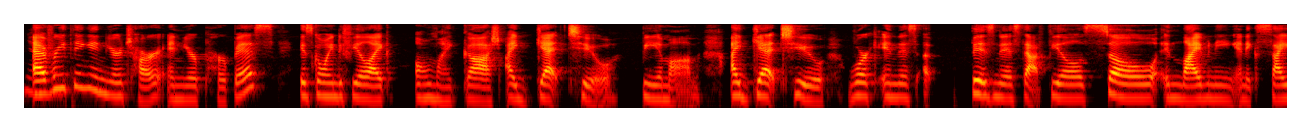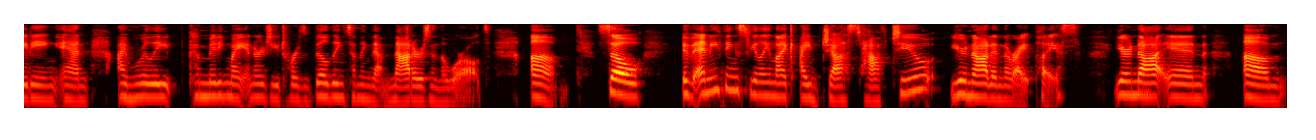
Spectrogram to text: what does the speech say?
Yeah. Everything in your chart and your purpose is going to feel like, oh my gosh, I get to be a mom. I get to work in this uh, business that feels so enlivening and exciting and i'm really committing my energy towards building something that matters in the world. Um so if anything's feeling like i just have to you're not in the right place. You're mm. not in um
